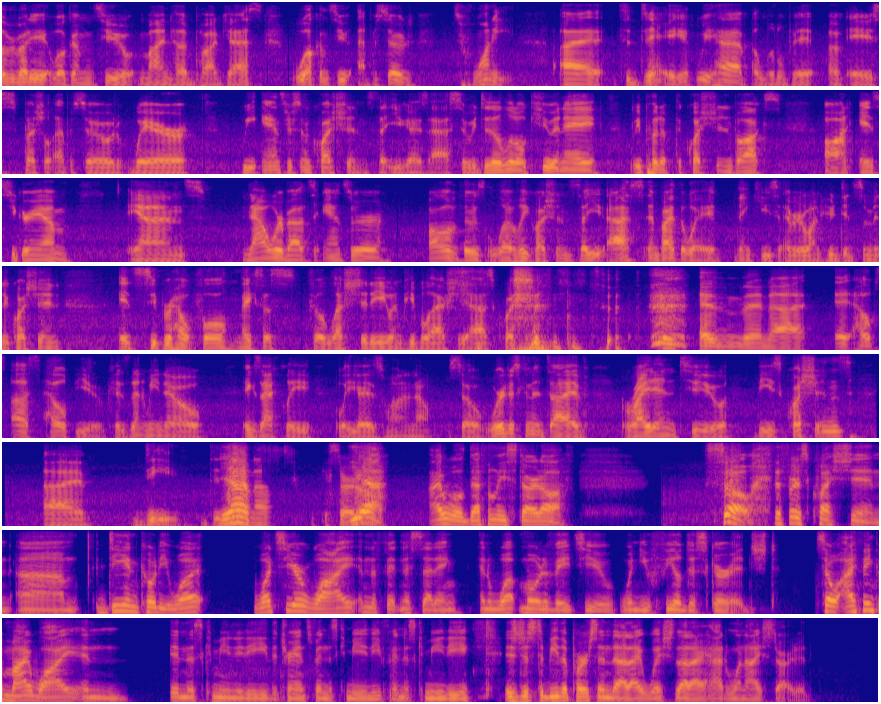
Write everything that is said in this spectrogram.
Hello, everybody. Welcome to Mind Hub Podcast. Welcome to episode 20. Uh, today, we have a little bit of a special episode where we answer some questions that you guys asked. So we did a little Q&A. We put up the question box on Instagram, and now we're about to answer all of those lovely questions that you asked. And by the way, thank you to everyone who did submit a question. It's super helpful, makes us feel less shitty when people actually ask questions. and then uh, it helps us help you because then we know exactly what you guys want to know. So we're just going to dive right into these questions. Uh, D, did Yeah. you want to start yeah, off? I will definitely start off. So the first question, um, D and Cody, what what's your why in the fitness setting, and what motivates you when you feel discouraged? So I think my why in in this community, the trans fitness community, fitness community, is just to be the person that I wish that I had when I started.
